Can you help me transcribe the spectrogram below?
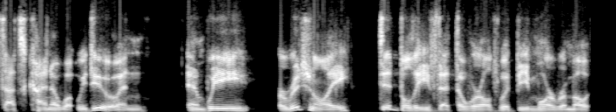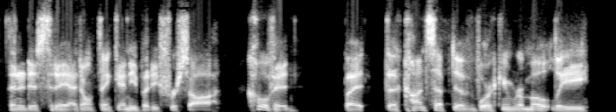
that's kind of what we do. And and we originally did believe that the world would be more remote than it is today. I don't think anybody foresaw COVID, but the concept of working remotely,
